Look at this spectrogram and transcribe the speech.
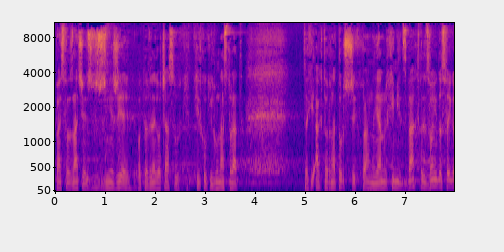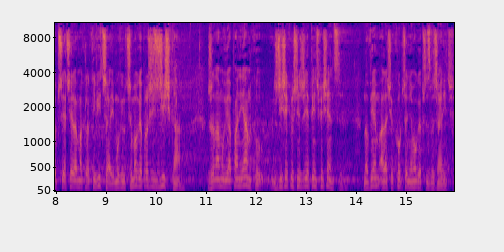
Państwo znacie, że nie żyje od pewnego czasu, kilku, kilkunastu lat, taki aktor naturszczyk, pan Jan Himilcbach, który dzwonił do swojego przyjaciela Maklakiewicza i mówił, czy mogę prosić dziśka? Żona mówiła, panie Janku, Zdzisiek już nie żyje pięć miesięcy. No wiem, ale się kurczę nie mogę przyzwyczaić.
